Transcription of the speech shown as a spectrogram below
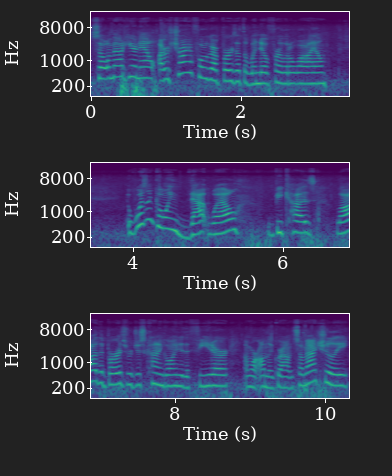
So I'm out here now. I was trying to photograph birds out the window for a little while. It wasn't going that well because a lot of the birds were just kind of going to the feeder and were on the ground. So I'm actually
